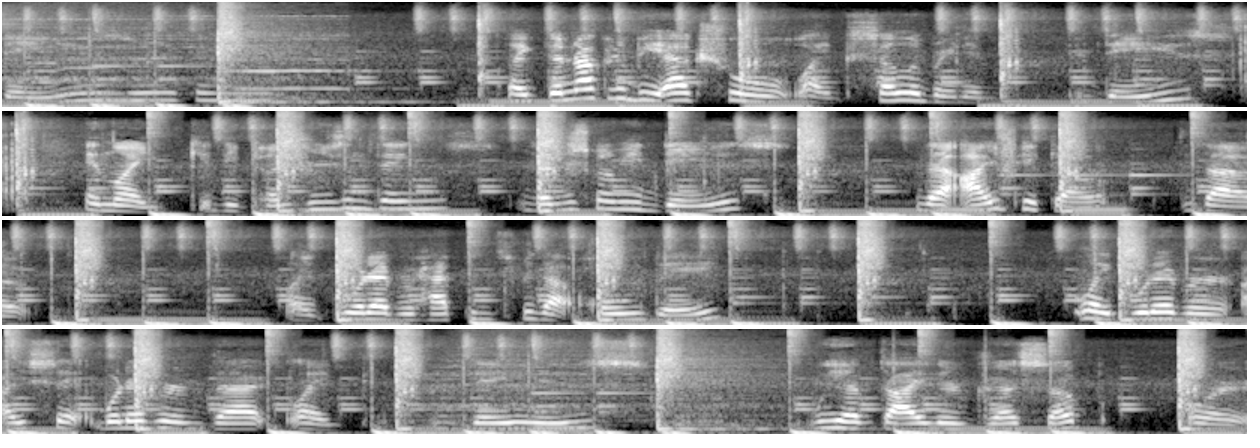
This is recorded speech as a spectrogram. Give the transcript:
days or things. Like they're not gonna be actual like celebrated days in like the countries and things. They're just gonna be days that I pick out that like whatever happens for that whole day like whatever I say, whatever that like day is, we have to either dress up or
